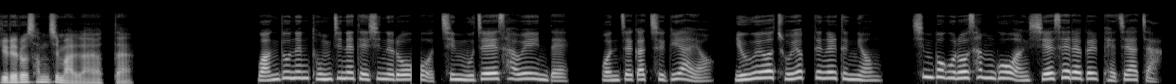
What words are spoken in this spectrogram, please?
유례로 삼지 말라 하였다. 왕도는 동진의 대신으로 진무제의 사회인데 원제가 즉위하여 유회와 조협 등을 등령, 신복으로 삼고 왕씨의 세력을 배제하자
